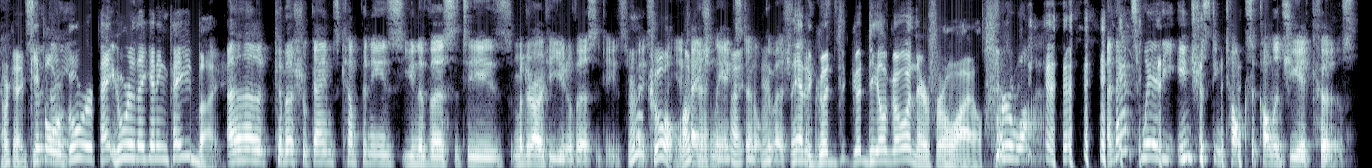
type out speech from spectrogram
Okay, so people they, who were pay, who were they getting paid by? Uh, commercial games companies, universities, majority universities. Oh, cool. Occasionally okay. external right. commercial. They had a good good deal going there for a while. For a while, and that's where the interesting toxicology occurs.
